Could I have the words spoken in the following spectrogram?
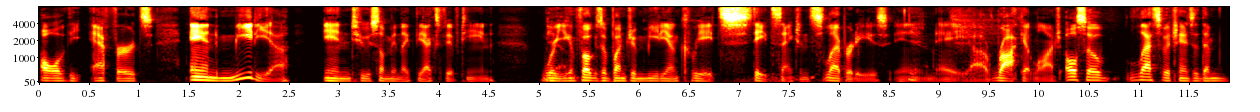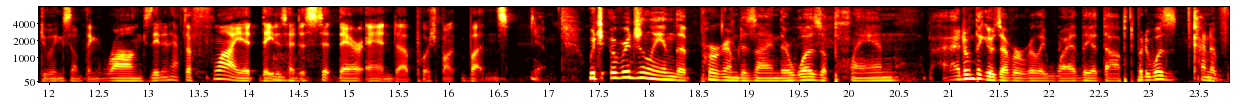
all of the efforts and media into something like the X-15, where yeah. you can focus a bunch of media and create state-sanctioned celebrities in yeah. a uh, rocket launch. Also, less of a chance of them doing something wrong because they didn't have to fly it; they just mm. had to mm-hmm. sit there and uh, push bu- buttons. Yeah, which originally in the program design there was a plan. I don't think it was ever really widely adopted, but it was kind of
